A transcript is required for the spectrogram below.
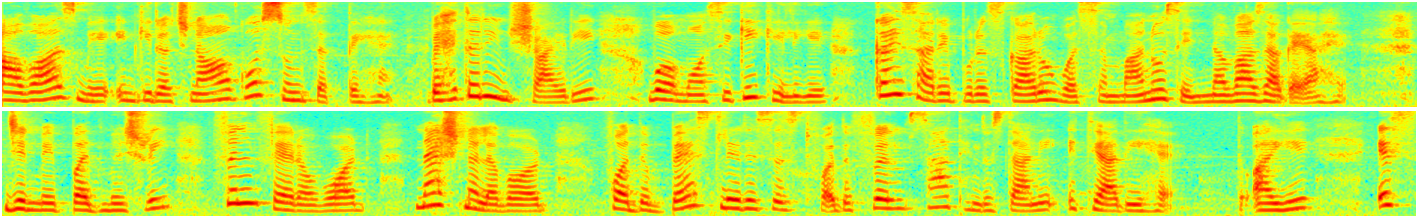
आवाज़ में इनकी रचनाओं को सुन सकते हैं। बेहतरीन शायरी व मौसीकी के लिए कई सारे पुरस्कारों व सम्मानों से नवाजा गया है, जिनमें Padmashri Filmfare award, national award for the best lyricist for the film Saat Hindustani इत्यादि है। तो आइए इस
